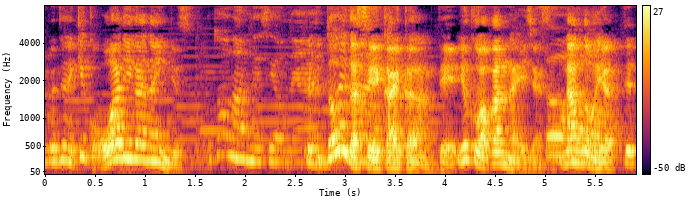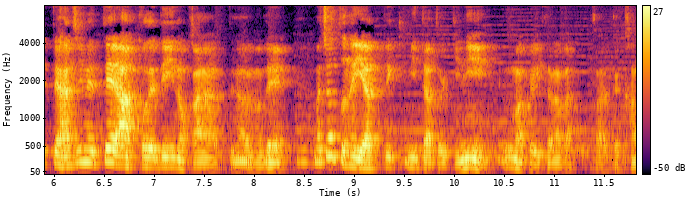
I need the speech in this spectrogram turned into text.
これでね、結構終わりがないんです。そうなんですよね。だってどれが正解かなんてよくわかんないじゃないですか。何度もやってって初めて、あ、これでいいのかなってなるので、うんうんまあ、ちょっとね、やってみたときにうまくいかなかったって考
